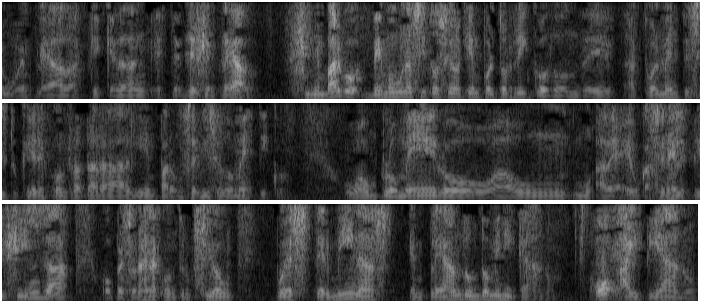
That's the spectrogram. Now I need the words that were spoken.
o empleadas que quedan este, desempleados. Sin embargo, vemos una situación aquí en Puerto Rico donde actualmente si tú quieres contratar a alguien para un servicio doméstico, o a un plomero o a un a ver, ocasiones electricista o personas en la construcción, pues terminas empleando un dominicano o haitiano.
